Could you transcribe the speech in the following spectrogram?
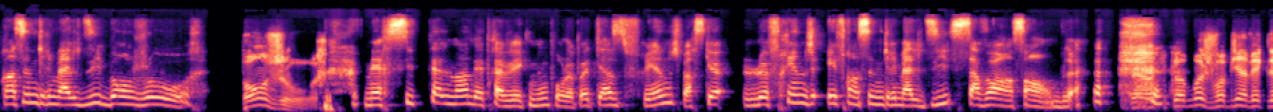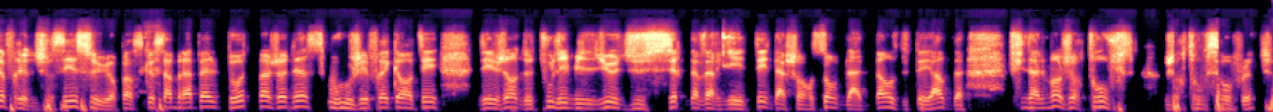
Francine Grimaldi, bonjour. Bonjour. Merci tellement d'être avec nous pour le podcast du Fringe parce que le Fringe et Francine Grimaldi, ça va ensemble. Ben, en tout cas, moi, je vois bien avec le Fringe, c'est sûr, parce que ça me rappelle toute ma jeunesse où j'ai fréquenté des gens de tous les milieux du cirque, de la variété, de la chanson, de la danse, du théâtre. Finalement, je retrouve je retrouve ça au Fringe.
